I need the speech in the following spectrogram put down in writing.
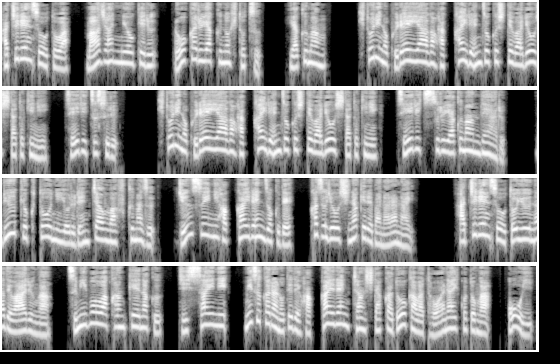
八連装とは、麻雀におけるローカル役の一つ。役満。一人のプレイヤーが8回連続して割りをしたときに成立する。一人のプレイヤーが8回連続して割りをしたときに成立する役満である。流局等による連チャンは含まず、純粋に8回連続で数量しなければならない。8連装という名ではあるが、積棒は関係なく、実際に自らの手で8回連チャンしたかどうかは問わないことが多い。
